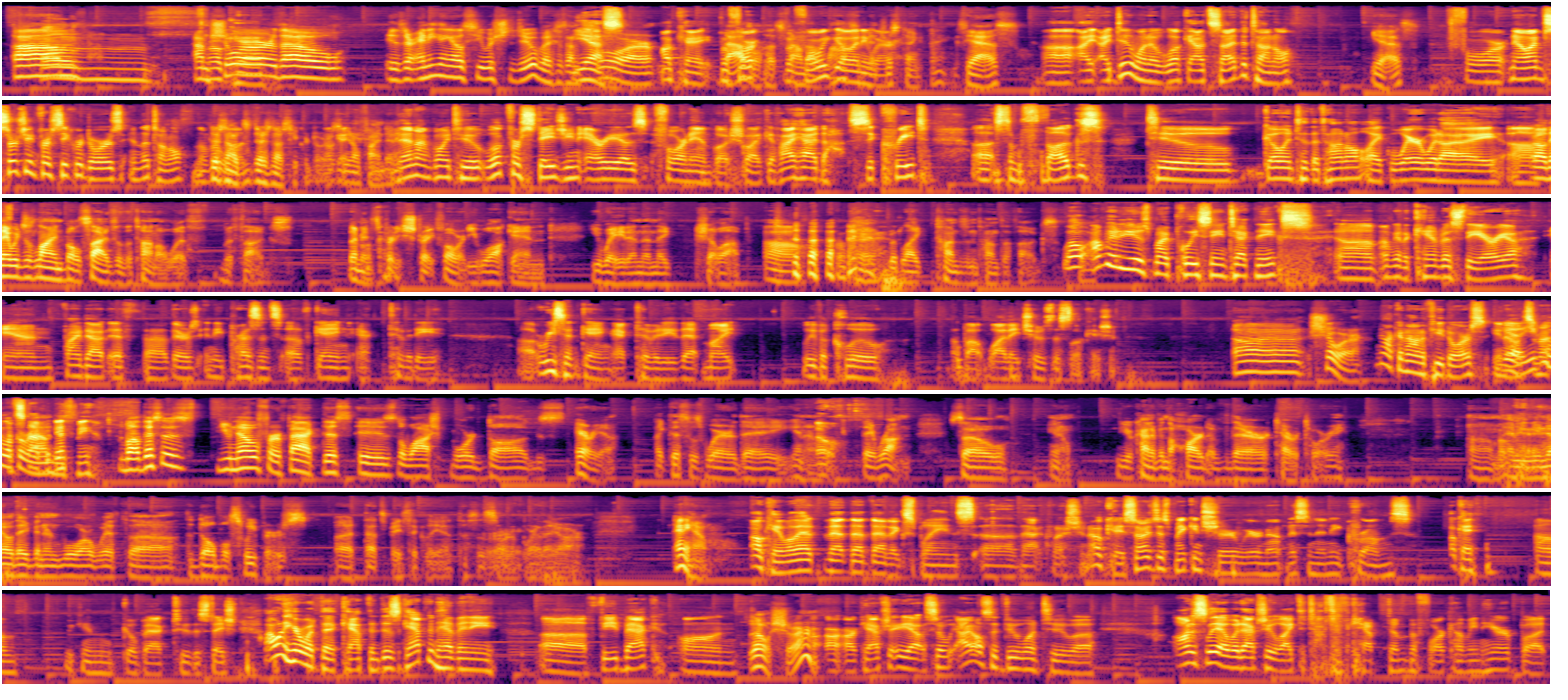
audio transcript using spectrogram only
um, Um, I'm okay. sure though is there anything else you wish to do? Because I'm Yes. sure Okay, before has found before we go anywhere, interesting things. Yes, uh, I I do want to look outside the tunnel yes. For. Now I'm searching for secret doors in the tunnel. Number There's no one. there's no secret doors. Okay. You don't find any. Then I'm going to look for staging areas for an ambush. Like if I had to secrete uh, some thugs to go into the tunnel, like where would I? Um, oh, they would just line both sides of the tunnel with with thugs. I mean, it's pretty straightforward. You walk in, you wait, and then they show up oh, okay. with like tons and tons of thugs. Well, I'm going to use my policing techniques. Um, I'm going to canvass the area and find out if uh, there's any presence of gang activity, uh, recent gang activity that might leave a clue about why they chose this location. Uh, sure. Knocking on a few doors, you know. Yeah, it's you can not- look around. beneath This- me. Well, this is you know for a fact this is the washboard dogs area. Like this is where they, you know, Oh. they run. So, you know, you're kind of in the heart of their territory. Um, I mean, you know, they've been in war with uh, the Diobel Sweepers, but that's basically it. This is sort of where they are. Anyhow, Okay, well that that that that explains uh, that question. Okay, so I was just making sure we're not missing any crumbs. Okay, um, we can go back to the station. I want to hear what the captain does. The captain have any uh, feedback on oh sure, our, our capture? Yeah. So I also do want to. Uh, honestly, I would actually like to talk to the captain before coming here, but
